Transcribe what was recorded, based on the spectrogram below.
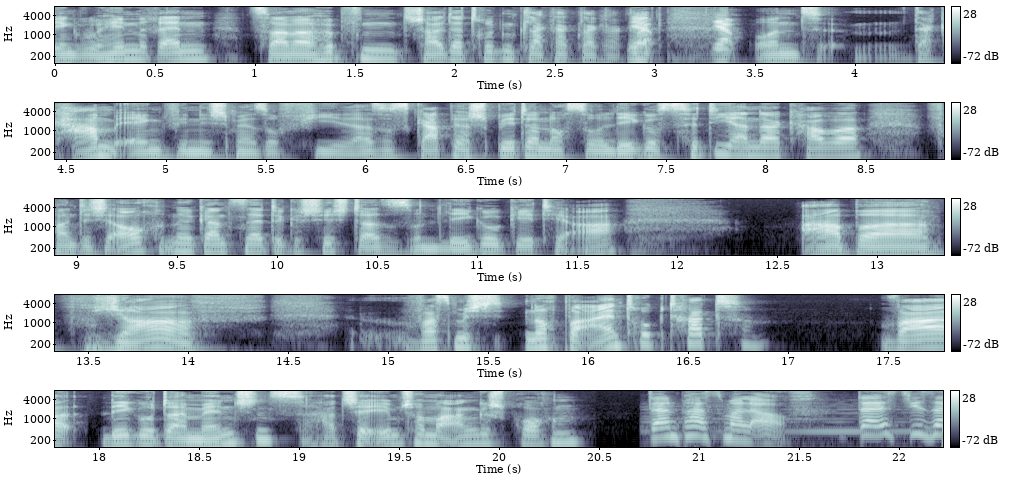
Irgendwo hinrennen, zweimal hüpfen, Schalter drücken, klack, klack, klack, klack. Ja, ja. Und ähm, da kam irgendwie nicht mehr so viel. Also es gab ja später noch so Lego City Undercover, fand ich auch eine ganz nette Geschichte, also so ein Lego GTA. Aber ja, was mich noch beeindruckt hat, war Lego Dimensions, hatte ich ja eben schon mal angesprochen. Dann pass mal auf. Da ist dieser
